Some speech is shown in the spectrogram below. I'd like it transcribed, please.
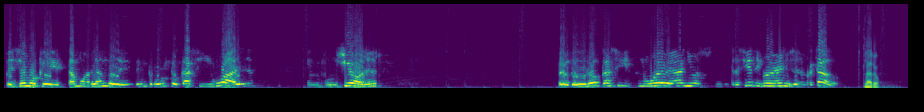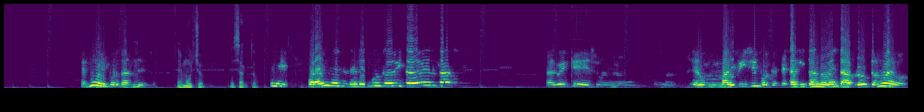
pensemos que estamos hablando de un producto casi igual en funciones, pero que duró casi nueve años, entre siete y nueve años en el mercado. Claro. Es muy importante eso. Es mucho, exacto. Sí, por ahí desde, el punto de vista de ventas, tal vez que es un, es un más difícil porque te está quitando ventas a productos nuevos.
